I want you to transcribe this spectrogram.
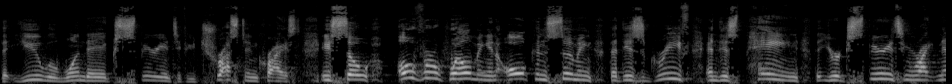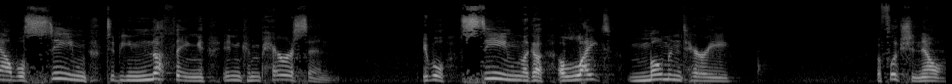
that you will one day experience if you trust in Christ is so overwhelming and all consuming that this grief and this pain that you're experiencing right now will seem to be nothing in comparison. It will seem like a, a light, momentary affliction. Now,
